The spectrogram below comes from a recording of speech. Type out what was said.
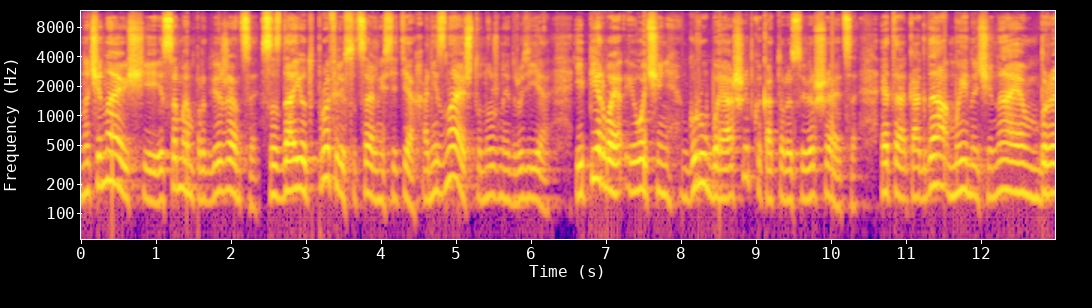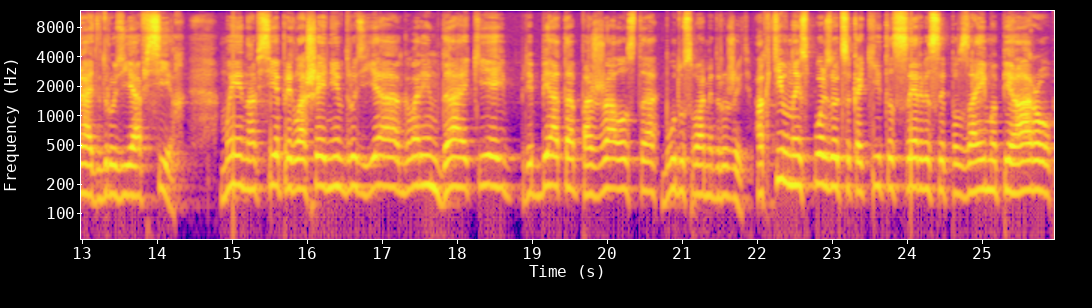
начинающие SMM-продвиженцы создают профили в социальных сетях, они знают, что нужны друзья. И первая и очень грубая ошибка, которая совершается, это когда мы начинаем брать в друзья всех – мы на все приглашения в друзья говорим, да, окей, ребята, пожалуйста, буду с вами дружить. Активно используются какие-то сервисы по взаимопиару.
